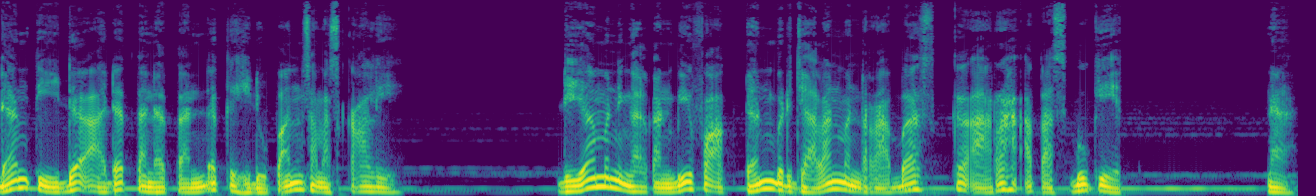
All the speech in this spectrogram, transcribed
dan tidak ada tanda-tanda kehidupan sama sekali. Dia meninggalkan bivak dan berjalan menerabas ke arah atas bukit. Nah,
